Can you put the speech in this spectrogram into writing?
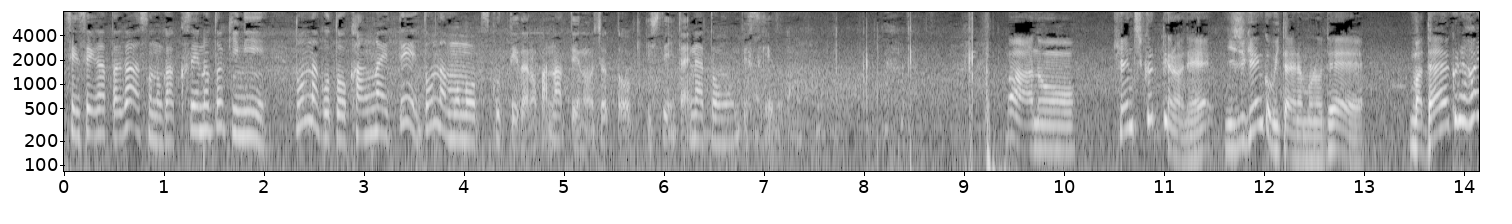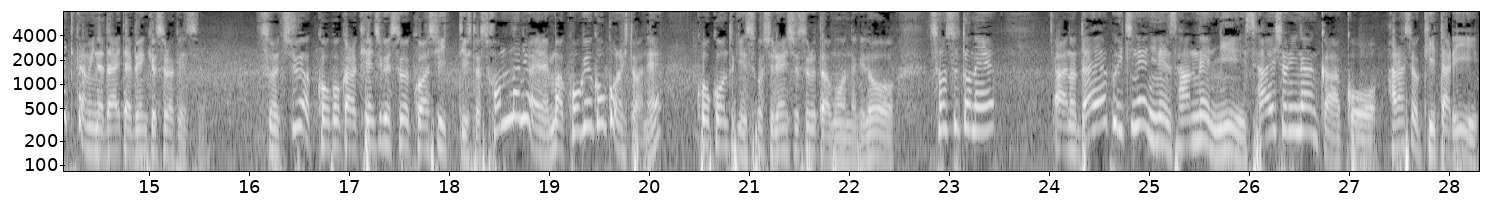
先生方がその学生の時にどんなことを考えてどんなものを作っていたのかなっていうのをちょっとお聞きしてみたいなと思うんですけどまああの建築っていうのはね二次元語みたいなもので、まあ、大学に入ってからみんな大体勉強するわけですよ。その中学高校から建築にすごい詳しいっていう人はそんなにはね、まあ、工業高校の人はね高校の時に少し練習するとは思うんだけどそうするとねあの大学1年2年3年に最初になんかこう話を聞いたり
